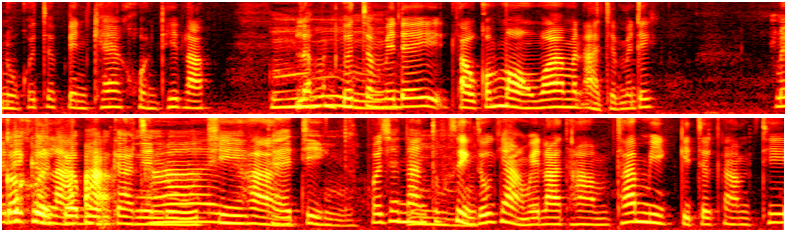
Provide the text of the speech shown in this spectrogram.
หนูก็จะเป็นแค่คนที่รับอืแล้วมันก็จะไม่ได้เราก็มองว่ามันอาจจะไม่ได้ ไม่ได้เกิดกระบวนการเรียนรู้ใช่ที่ค่ะแท้จริง เพราะฉะนั้นอืมทุกสิ่งทุกอย่างเวลาทำถ้ามีกิจกรรมที่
